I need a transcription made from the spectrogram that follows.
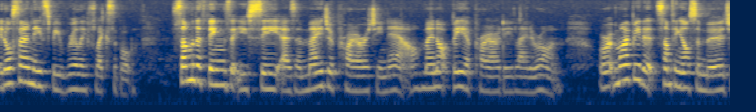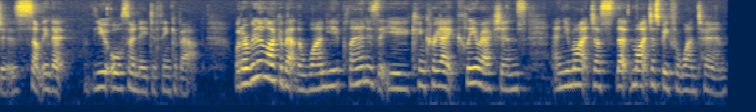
It also needs to be really flexible. Some of the things that you see as a major priority now may not be a priority later on. Or it might be that something else emerges, something that you also need to think about. What I really like about the one year plan is that you can create clear actions and you might just, that might just be for one term.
